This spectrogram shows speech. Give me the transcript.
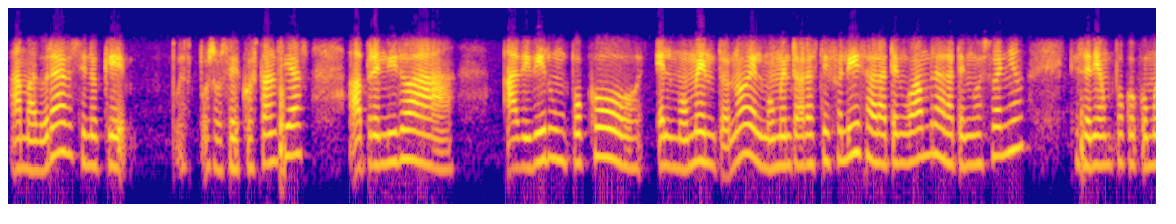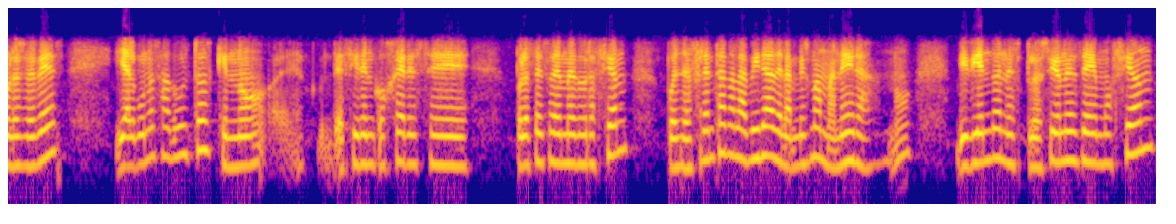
a madurar, sino que, pues, por sus circunstancias, ha aprendido a, a vivir un poco el momento, ¿no? El momento ahora estoy feliz, ahora tengo hambre, ahora tengo sueño, que sería un poco como los bebés, y algunos adultos que no eh, deciden coger ese proceso de maduración, pues enfrentan a la vida de la misma manera, ¿no? Viviendo en explosiones de emoción,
